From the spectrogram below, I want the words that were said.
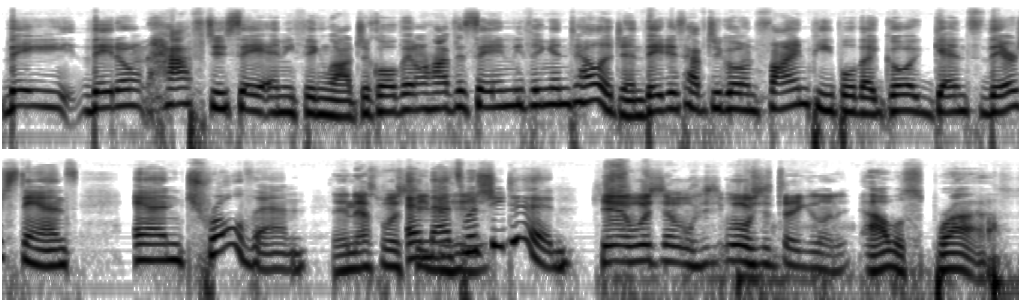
They they don't have to say anything logical. They don't have to say anything intelligent. They just have to go and find people that go against their stance and troll them. And that's what she and that's did. what she did. Kid, what's your, what was your take on it? I was surprised.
